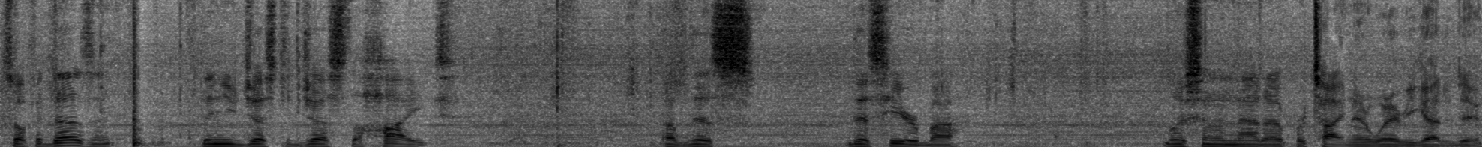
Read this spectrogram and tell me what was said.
so if it doesn't then you just adjust the height of this this here by loosening that up or tightening it or whatever you got to do.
